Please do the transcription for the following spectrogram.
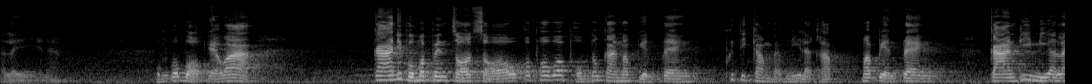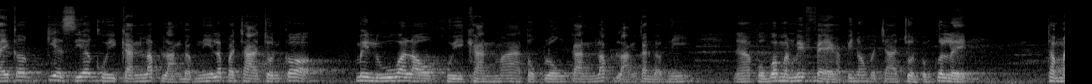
อะไรอย่างเงี้ยนะผมก็บอกแกว่า การที่ผมมาเป็นสสก็เพราะว่าผมต้องการมาเปลี่ยนแปลงพฤติกรรมแบบนี้แหละครับ มาเปลี่ยนแปลงการที่มีอะไรก็เกลี้ยเสียคุยกันรับหลังแบบนี้ แล้วประชาชนก็ไม่รู้ว่าเราคุยกันมาตกลงกันรับหลังกันแบบนี้นะผมว่ามันไม่แฟร์กับพี่น้องประชาชนผมก็เลย ทำไม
